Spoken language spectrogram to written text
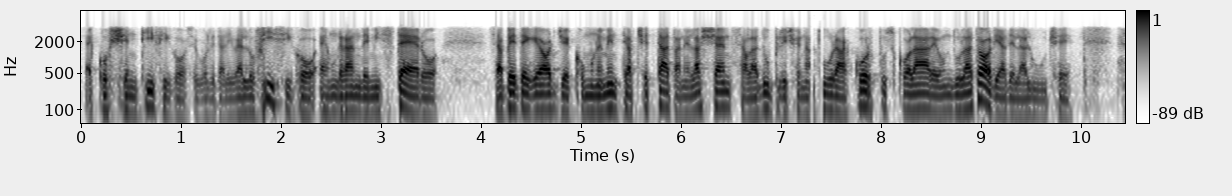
ecco, scientifico, se volete, a livello fisico, è un grande mistero. Sapete che oggi è comunemente accettata nella scienza la duplice natura corpuscolare ondulatoria della luce. È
